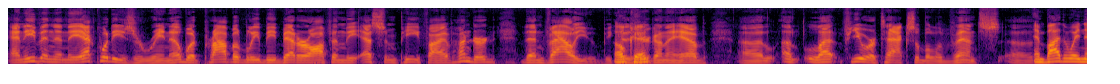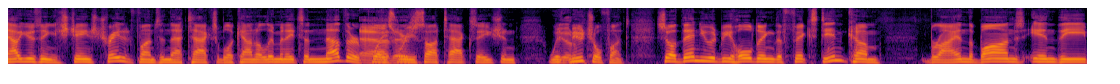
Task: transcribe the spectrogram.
And even in the equities arena, would probably be better off in the S and P 500 than value because Okay. you're going to have uh, fewer taxable events. Uh, And by the way, now using exchange traded funds in that taxable account eliminates another Uh, place where you saw taxation with Beautiful. mutual funds. So then you would be holding the fixed income, Brian, the bonds in the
